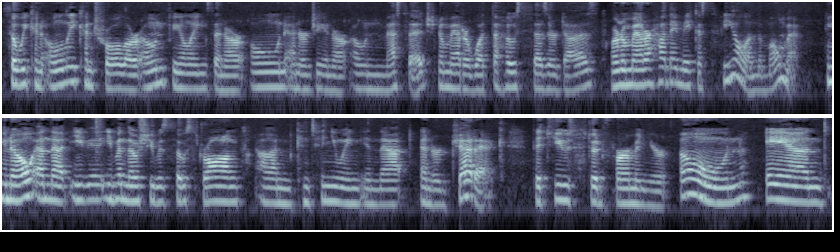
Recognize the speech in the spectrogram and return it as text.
So we can only control our own feelings and our own energy and our own message, no matter what the host says or does, or no matter how they make us feel in the moment you know, and that even, even though she was so strong on continuing in that energetic, that you stood firm in your own and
